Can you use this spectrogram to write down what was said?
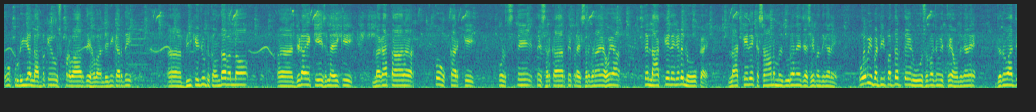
ਉਹ ਕੁੜੀ ਆ ਲੱਭ ਕੇ ਉਸ ਪਰਿਵਾਰ ਦੇ ਹਵਾਲੇ ਨਹੀਂ ਕਰਦੇ। ਬੀਕੇਜੂ ਡਕਾਉਂਦਾ ਵੱਲੋਂ ਜਿਹੜਾ ਇਹ ਕੇਸ ਲੈ ਕੇ ਲਗਾਤਾਰ ਭੋਗ ਕਰਕੇ ਪੁਲਿਸ ਤੇ ਤੇ ਸਰਕਾਰ ਤੇ ਪ੍ਰੈਸ਼ਰ ਬਣਾਇਆ ਹੋਇਆ ਤੇ ਇਲਾਕੇ ਦੇ ਜਿਹੜੇ ਲੋਕ ਹੈ ਇਲਾਕੇ ਦੇ ਕਿਸਾਨ ਮਜ਼ਦੂਰਾਂ ਦੇ ਜਥੇਬੰਦੀਆਂ ਨੇ, ਉਹ ਵੀ ਵੱਡੀ ਪੱਧਰ ਤੇ ਰੋਸ ਵਜੋਂ ਇੱਥੇ ਆਉਂਦੀਆਂ ਨੇ। ਜਦੋਂ ਅੱਜ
